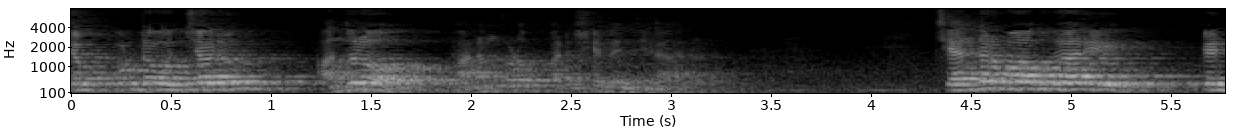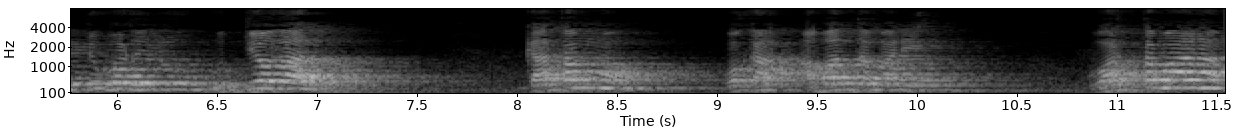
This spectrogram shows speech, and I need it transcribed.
చెప్పుకుంటూ వచ్చారు. అందులో మనం కూడా పరిశీలన చేయాలి. చంద్రబాబు గారి పెట్టుబడులు ఉద్యోగాలు గతము ఒక అబద్ధమని వర్తమానం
